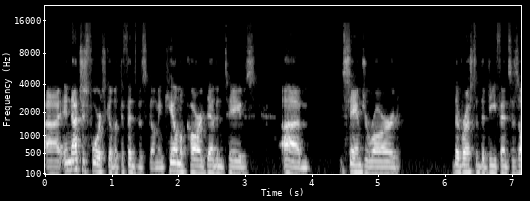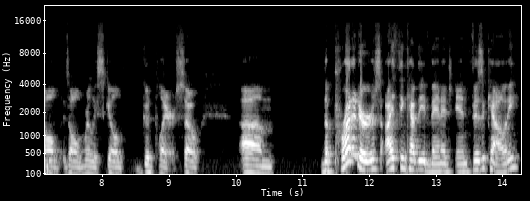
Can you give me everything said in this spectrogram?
uh, and not just forward skill, but defenseman skill. I mean, Cale Makar, Devon Toews, um, Sam Girard, the rest of the defense is all is all really skilled, good players. So um, the Predators, I think, have the advantage in physicality.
